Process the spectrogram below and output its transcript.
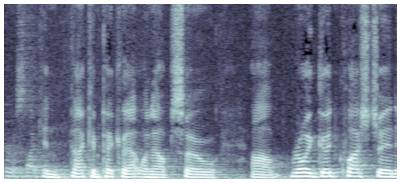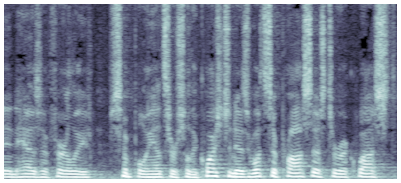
Chris, I can, I can pick that one up. So, uh, really good question and has a fairly simple answer. So the question is, what's the process to request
